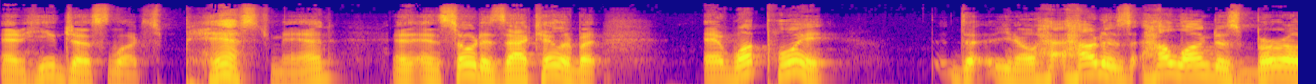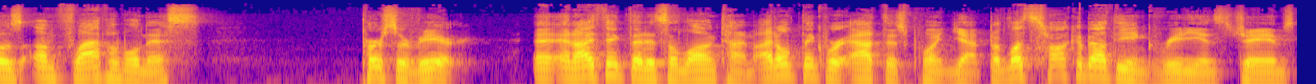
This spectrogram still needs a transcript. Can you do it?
and he just looks pissed, man. And and so does Zac Taylor. But at what point you know, how does how long does Burrow's unflappableness persevere? And I think that it's a long time. I don't think we're at this point yet, but let's talk about the ingredients, James,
